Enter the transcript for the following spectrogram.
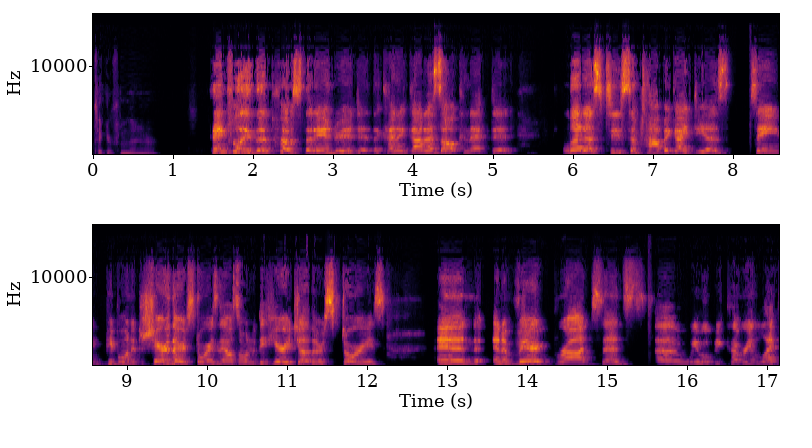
take it from there. Thankfully, the post that Andrea did that kind of got us all connected led us to some topic ideas saying people wanted to share their stories and they also wanted to hear each other's stories. And in a very broad sense, uh, we will be covering life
